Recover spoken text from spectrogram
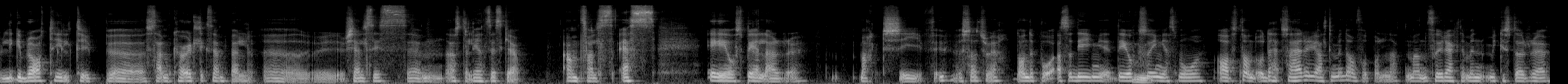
ligger bra till, typ Sam Kerr till exempel, Chelseas australiensiska anfalls-S, är och spelar match i för USA tror jag, dagen på. Alltså det är, inga, det är också mm. inga små avstånd. Och det, så här är det ju alltid med damfotbollen, att man får ju räkna med mycket större,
